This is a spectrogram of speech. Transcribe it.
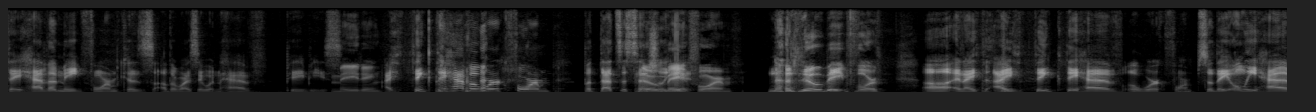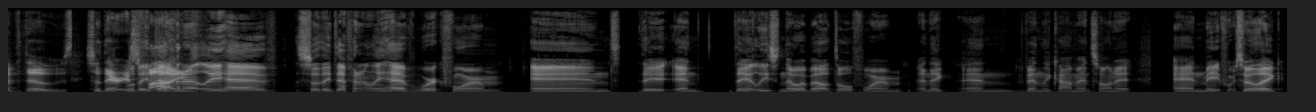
they have a mate form because otherwise they wouldn't have babies. mating. I think they have a work form, but that's essentially No mate it. form. No, no mate form. Uh, and I I think they have a work form, so they only have those. So there is Well, they five. definitely have. So they definitely have work form, and they and they at least know about dull form, and they and Venli comments on it, and mate form. So like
